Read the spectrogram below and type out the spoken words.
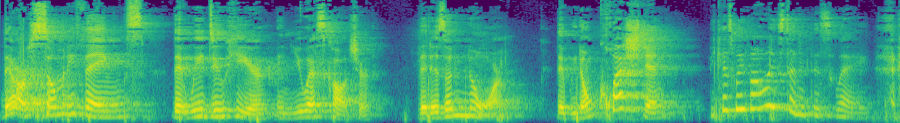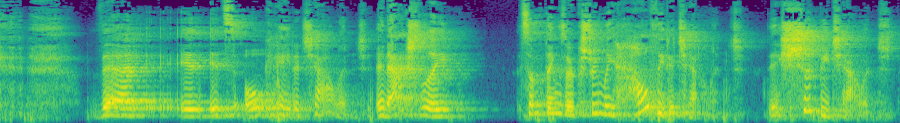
There are so many things that we do here in U.S. culture that is a norm that we don't question because we've always done it this way. that it's okay to challenge. And actually, some things are extremely healthy to challenge. They should be challenged.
